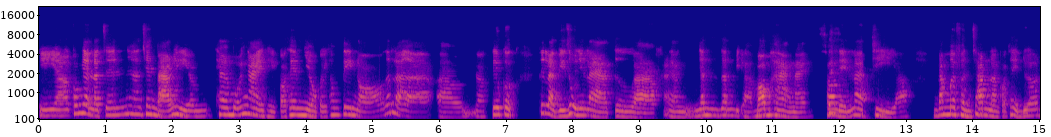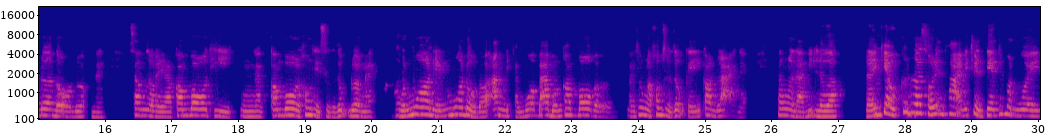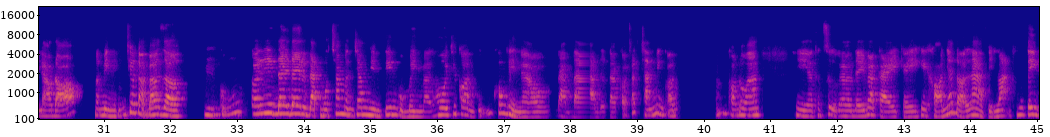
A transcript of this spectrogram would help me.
thì uh, công nhận là trên à, trên báo thì theo mỗi ngày thì có thêm nhiều cái thông tin nó rất là uh, tiêu cực tức là ví dụ như là từ uh, nhân dân bị uh, bom hàng này sau đến là chỉ uh, 50% là có thể đưa đưa đồ được này. Xong rồi uh, combo thì uh, combo không thể sử dụng được này. Muốn mua đến mua đủ đồ ăn thì phải mua ba bốn combo và nói chung là không sử dụng cái còn lại này. Xong rồi là bị lừa. Đấy ừ. kiểu cứ đưa số điện thoại với chuyển tiền cho một người nào đó mà mình cũng chưa gặp bao giờ ừ. cũng coi như đây đây là đặt một trăm phần trăm niềm tin của mình mà thôi chứ còn cũng không thể nào đảm bảo được là có chắc chắn mình có có đồ ăn. Thì à, thực sự là đấy và cái cái cái khó nhất đó là vì loạn thông tin.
